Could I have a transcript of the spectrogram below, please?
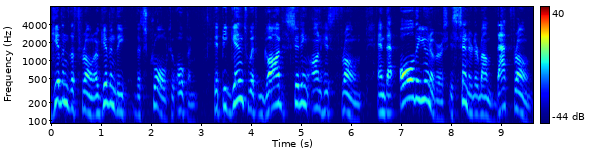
given the throne, or given the, the scroll to open. It begins with God sitting on his throne, and that all the universe is centered around that throne.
